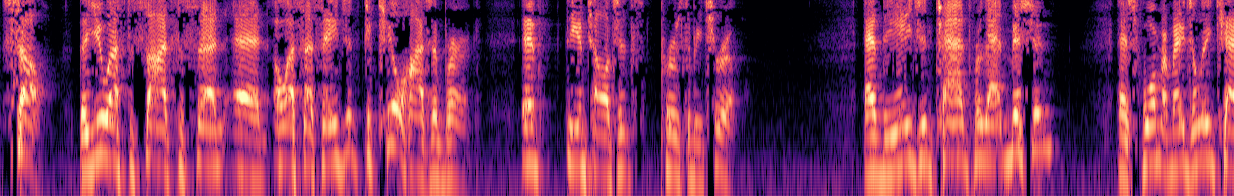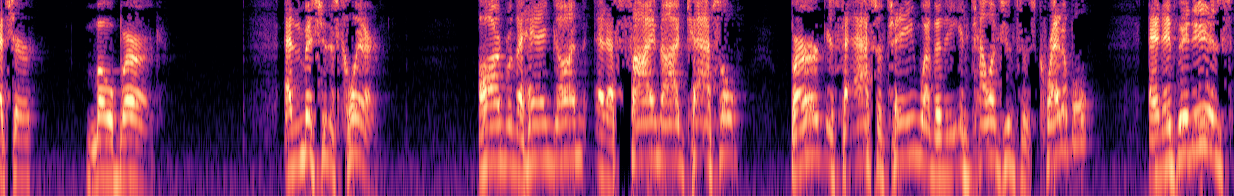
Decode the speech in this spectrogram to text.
So, the U.S. decides to send an OSS agent to kill Heisenberg if the intelligence proves to be true. And the agent tagged for that mission is former Major League catcher Moe Berg. And the mission is clear. Armed with a handgun and a cyanide capsule, Berg is to ascertain whether the intelligence is credible, and if it is,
